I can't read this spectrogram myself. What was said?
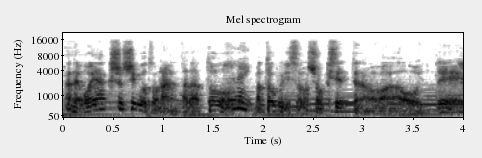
か。なので、お役所仕事なんかだと、はいまあ、特にその初期設定のままが多いので、はい、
